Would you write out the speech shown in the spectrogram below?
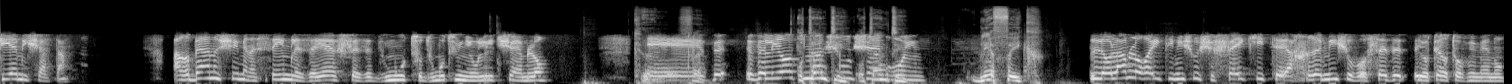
תהיה מי שאתה. הרבה אנשים מנסים לזייף איזה דמות או דמות ניהולית שהם לא. כן, אה. ו- ולהיות אותנטי, משהו שהם אותנטי. רואים. בלי הפייק. לעולם לא ראיתי מישהו שפייקית אה, אחרי מישהו ועושה את זה יותר טוב ממנו.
